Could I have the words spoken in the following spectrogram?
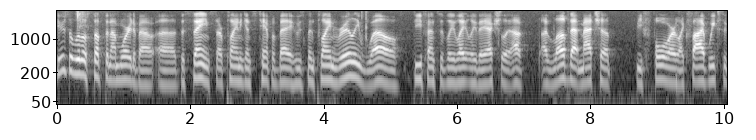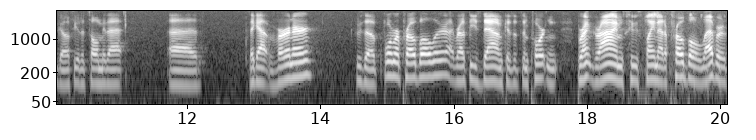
Here's a little something I'm worried about. Uh, the Saints are playing against Tampa Bay, who's been playing really well defensively lately. They actually, I, I love that matchup before, like five weeks ago, if you'd have told me that. Uh, they got Werner, who's a former Pro Bowler. I wrote these down because it's important. Brent Grimes, who's playing at a Pro Bowl level,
